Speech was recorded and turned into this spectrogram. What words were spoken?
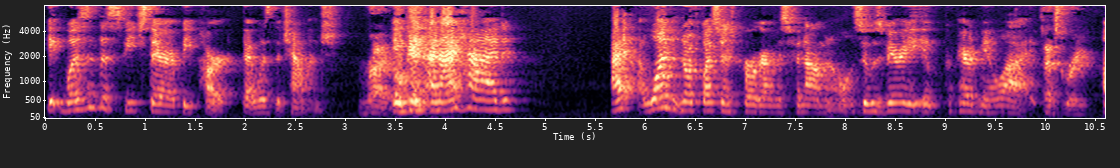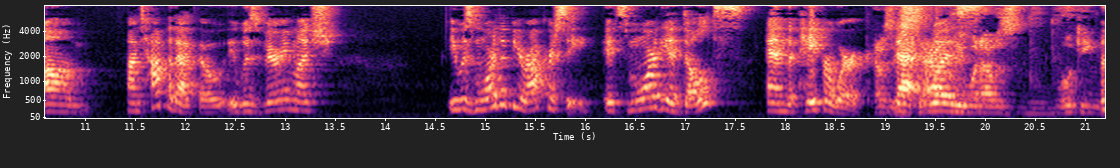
it wasn't the speech therapy part that was the challenge. Right. It- Okay. And, and I had, I one Northwestern's program is phenomenal, so it was very it prepared me a lot. That's great. Um, on top of that, though, it was very much, it was more the bureaucracy. It's more the adults and the paperwork That was that exactly was what I was looking to,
